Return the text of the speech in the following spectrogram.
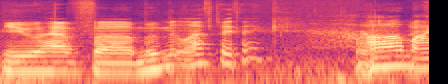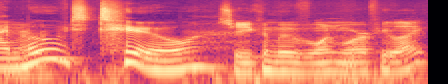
you have uh, movement left, I think. Or Um, I can't moved two. So you can move one more if you like.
